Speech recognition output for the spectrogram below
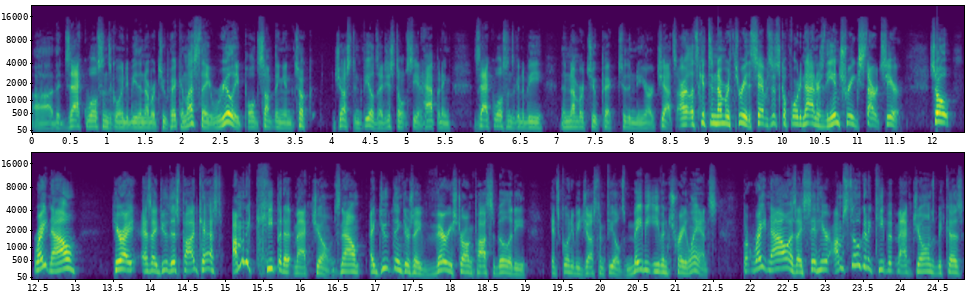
uh, that Zach Wilson's going to be the number two pick, unless they really pulled something and took Justin Fields. I just don't see it happening. Zach Wilson's going to be the number two pick to the New York Jets. All right, let's get to number three, the San Francisco 49ers. The intrigue starts here. So, right now, here I as I do this podcast, I'm going to keep it at Mac Jones. Now, I do think there's a very strong possibility it's going to be Justin Fields, maybe even Trey Lance. But right now, as I sit here, I'm still going to keep it Mac Jones because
